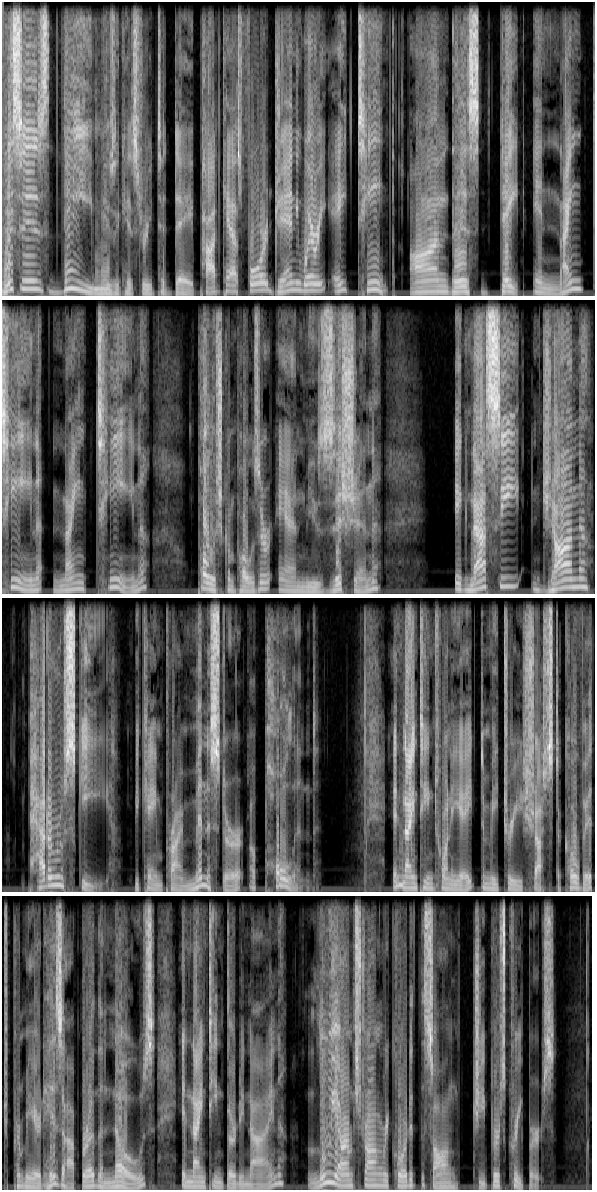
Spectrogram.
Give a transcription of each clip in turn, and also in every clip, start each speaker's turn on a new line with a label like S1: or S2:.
S1: This is the Music History Today podcast for January 18th. On this date in 1919, Polish composer and musician Ignacy John Paderewski became Prime Minister of Poland. In 1928, Dmitri Shostakovich premiered his opera The Nose. In 1939, Louis Armstrong recorded the song Jeepers Creepers.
